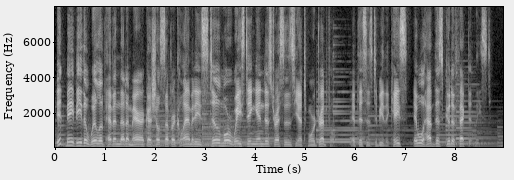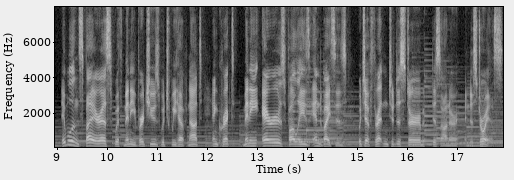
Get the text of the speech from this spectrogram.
It may be the will of heaven that America shall suffer calamities still more wasting and distresses yet more dreadful. If this is to be the case, it will have this good effect at least. It will inspire us with many virtues which we have not, and correct many errors, follies, and vices which have threatened to disturb, dishonor, and destroy us.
